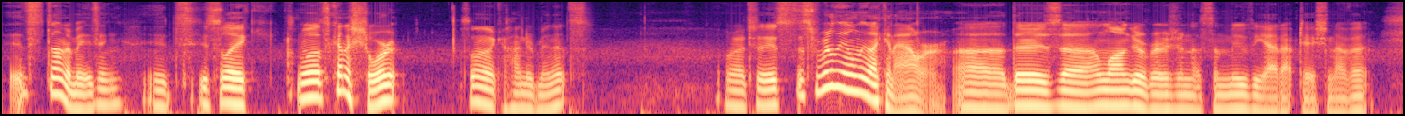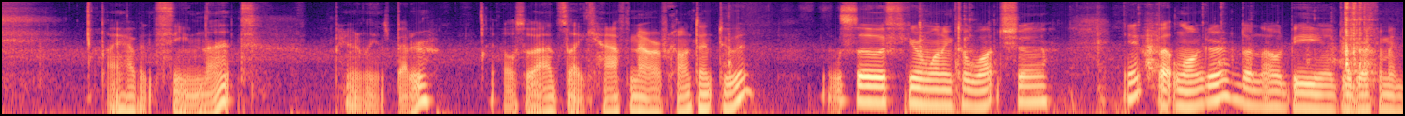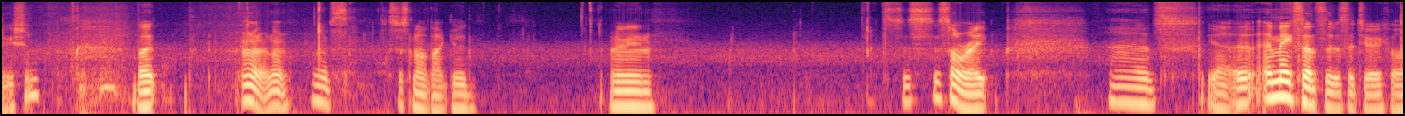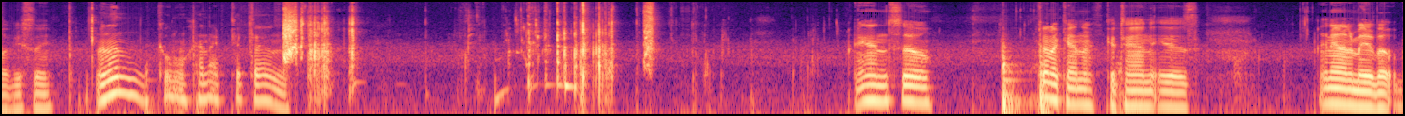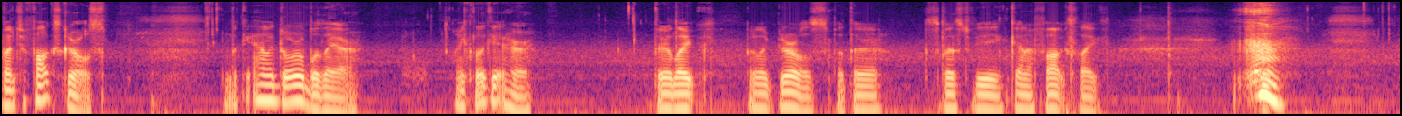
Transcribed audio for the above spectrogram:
It's not amazing. It's it's like well, it's kind of short. It's only like hundred minutes. Actually, it's it's really only like an hour. Uh, there's a longer version that's a movie adaptation of it. I haven't seen that. Apparently, it's better. It also adds like half an hour of content to it. So if you're wanting to watch uh, it but longer, then that would be a good recommendation. But I don't know. It's it's just not that good. I mean, it's, it's alright. Uh, it's yeah, it, it makes sense that it's satirical, obviously. And then Konohana Kitan. And so, Kono Katan is an anime about a bunch of fox girls. Look at how adorable they are. Like, look at her. They're like, they're like girls, but they're supposed to be kind of fox-like.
